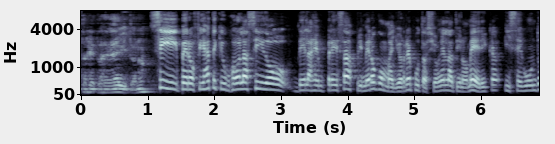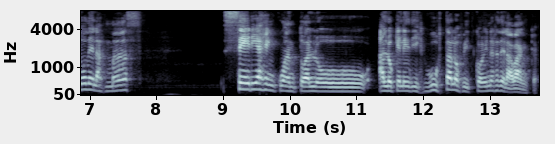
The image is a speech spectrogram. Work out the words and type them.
tarjetas de débito, ¿no? Sí, pero fíjate que Uphold ha sido de las empresas, primero, con mayor reputación en Latinoamérica y segundo, de las más serias en cuanto a lo, a lo que le disgusta a los bitcoiners de la banca.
